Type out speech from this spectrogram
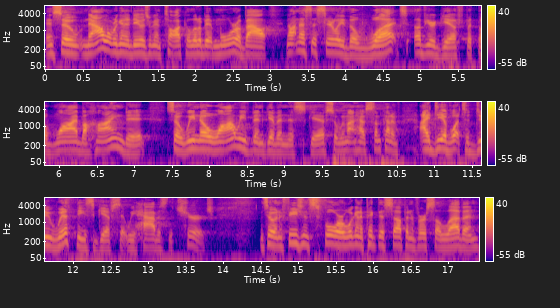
And so now what we're going to do is we're going to talk a little bit more about not necessarily the what of your gift, but the why behind it so we know why we've been given this gift. So we might have some kind of idea of what to do with these gifts that we have as the church. And so in Ephesians 4, we're going to pick this up in verse 11.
